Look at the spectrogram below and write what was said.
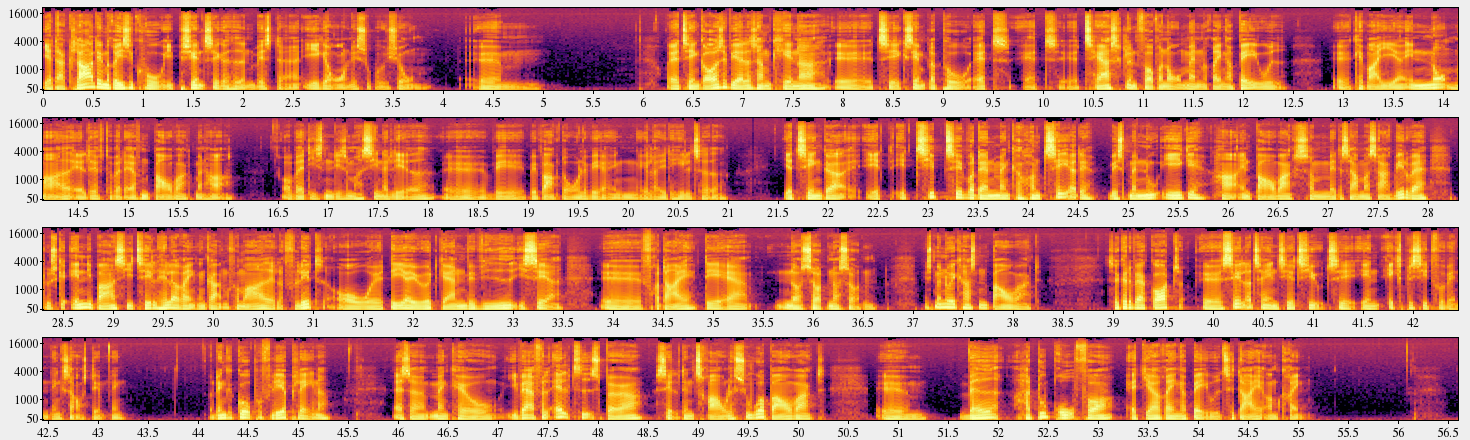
Ja, der er klart en risiko i patientsikkerheden, hvis der ikke er ordentlig supervision. Øhm, og jeg tænker også, at vi alle sammen kender øh, til eksempler på, at, at øh, tærsklen for, hvornår man ringer bagud, øh, kan variere enormt meget, alt efter hvad det er for en bagvagt, man har, og hvad de sådan ligesom har signaleret øh, ved, ved vagtoverleveringen eller i det hele taget. Jeg tænker, et, et tip til, hvordan man kan håndtere det, hvis man nu ikke har en bagvagt, som med det samme har sagt, ved du hvad, du skal endelig bare sige til, heller ringe en gang for meget eller for lidt, og øh, det jeg i øvrigt gerne vil vide, især øh, fra dig, det er, når sådan og sådan. Hvis man nu ikke har sådan en bagvagt, så kan det være godt øh, selv at tage initiativ til en eksplicit forventningsafstemning. Og den kan gå på flere planer. Altså, man kan jo i hvert fald altid spørge selv den travle, sure bagvagt, øh, hvad har du brug for, at jeg ringer bagud til dig omkring?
